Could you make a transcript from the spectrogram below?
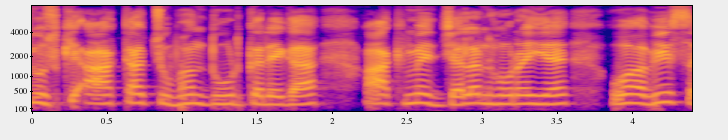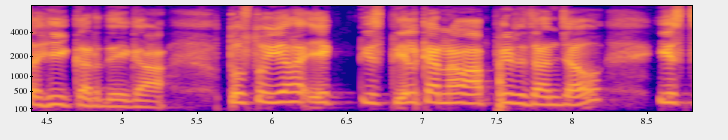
कि उसकी आँख का चुभन दूर करेगा, आँख में जलन हो रही है, वह भी सही कर देगा। दोस्तों, यह एक इस तेल का नाम आप फिर जान जाओ। इस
